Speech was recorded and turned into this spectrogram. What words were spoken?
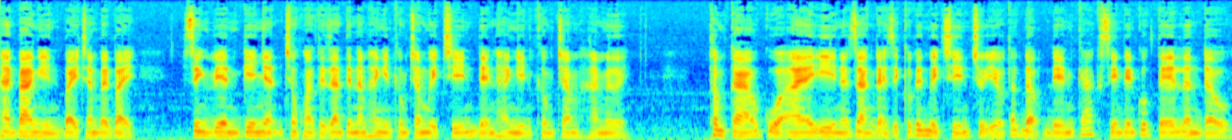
23.777 sinh viên ghi nhận trong khoảng thời gian từ năm 2019 đến 2020. Thông cáo của IAE nói rằng đại dịch COVID-19 chủ yếu tác động đến các sinh viên quốc tế lần đầu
